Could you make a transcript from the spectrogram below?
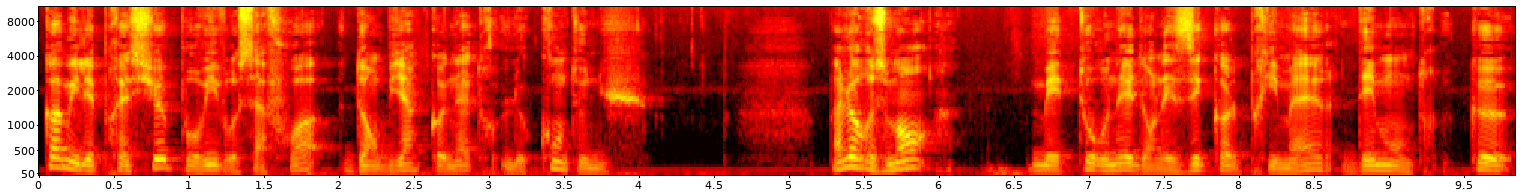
Comme il est précieux pour vivre sa foi d'en bien connaître le contenu. Malheureusement, mais tournées dans les écoles primaires démontrent que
